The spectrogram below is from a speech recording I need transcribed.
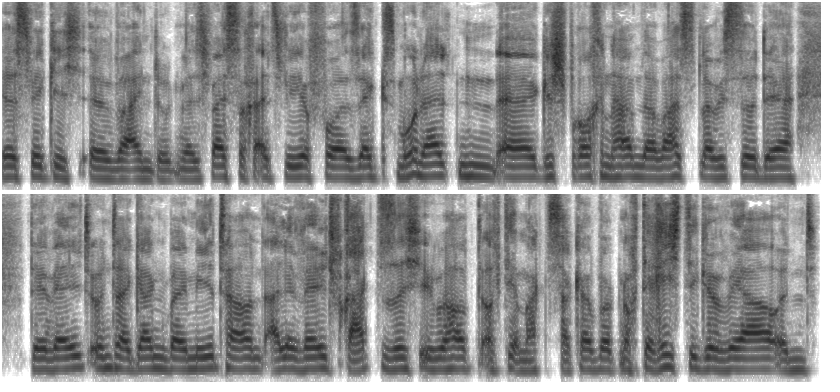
Ja, ist wirklich äh, beeindruckend. Also ich weiß doch, als wir vor sechs Monaten äh, gesprochen haben, da war es, glaube ich, so der, der Weltuntergang bei Meta und alle Welt fragte sich überhaupt, ob der Max Zuckerberg noch der Richtige wäre. Und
